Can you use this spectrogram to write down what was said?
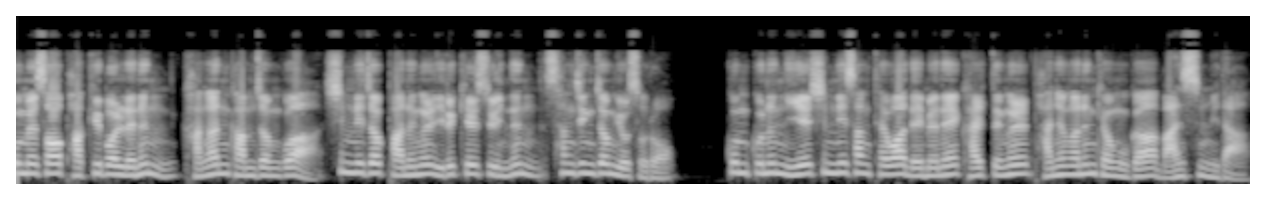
꿈에서 바퀴벌레는 강한 감정과 심리적 반응을 일으킬 수 있는 상징적 요소로 꿈꾸는 이의 심리 상태와 내면의 갈등을 반영하는 경우가 많습니다.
